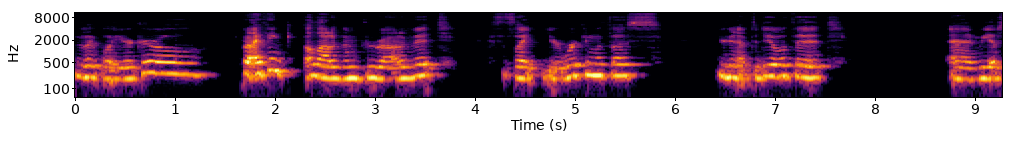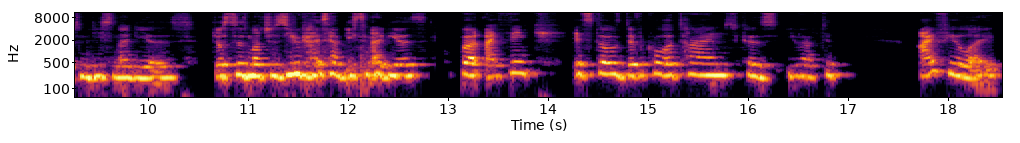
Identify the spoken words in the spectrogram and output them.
like, well, you're a girl. But I think a lot of them grew out of it it's like, you're working with us, you're to have to deal with it, and we have some decent ideas, just as much as you guys have decent ideas. But I think it still is difficult at times because you have to, I feel like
